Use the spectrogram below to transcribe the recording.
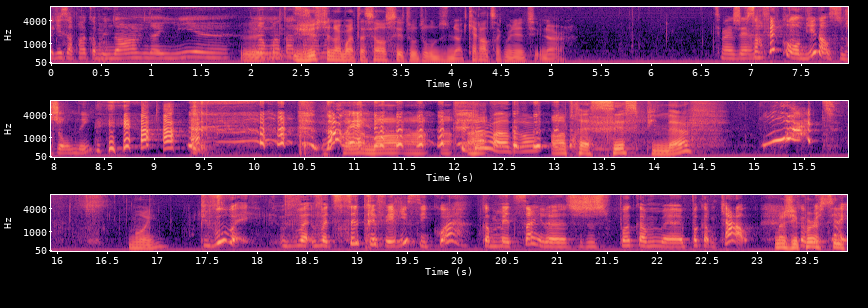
OK, ça prend comme une heure, une heure et demie, euh, une Euh, augmentation Juste une augmentation, c'est autour d'une heure. 45 minutes, une heure. T'imagines? Ça en fait combien dans une journée? En- en- C'est tellement drôle. entre 6 puis 9. What? Oui. Puis vous, votre style préféré, c'est quoi? Comme médecin, là? Je- pas, comme, euh, pas comme Carl. Moi, j'ai pas, un style,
